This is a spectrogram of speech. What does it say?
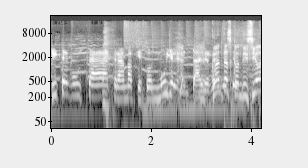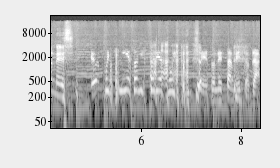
si te gusta tramas que son muy elementales. ¿Cuántas realmente- condiciones? eh, Pues sí, son historias muy simples, honestamente. O sea,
